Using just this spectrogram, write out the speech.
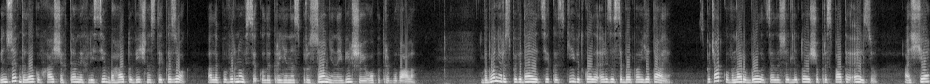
Він жив далеко в хащах темних лісів багато вічностей казок, але повернувся, коли країна з просоння найбільше його потребувала. Бабуня розповідає ці казки, відколи Ельза себе пам'ятає. Спочатку вона робила це лише для того, щоб приспати Ельзу, а ще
